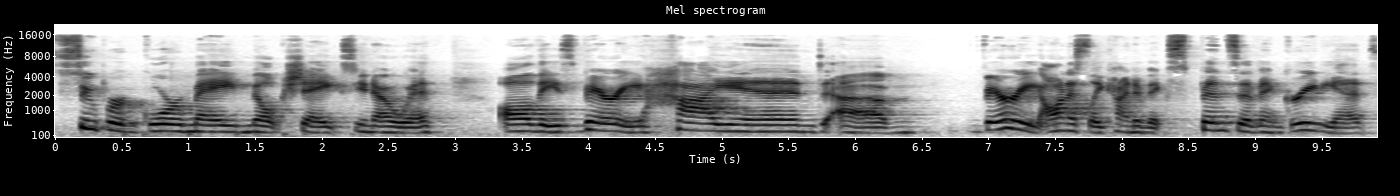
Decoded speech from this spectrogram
super gourmet milkshakes, you know, with all these very high end, um, very honestly kind of expensive ingredients.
